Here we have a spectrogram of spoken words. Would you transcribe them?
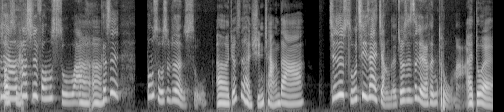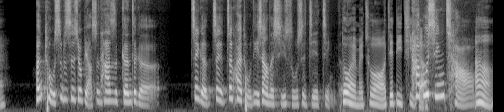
是啊，它是风俗啊。嗯嗯。可是风俗是不是很俗？呃，就是很寻常的啊。其实俗气在讲的就是这个人很土嘛。哎，对，很土是不是就表示他是跟这个这个这这块土地上的习俗是接近的？对，没错，接地气。他不新潮。嗯。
